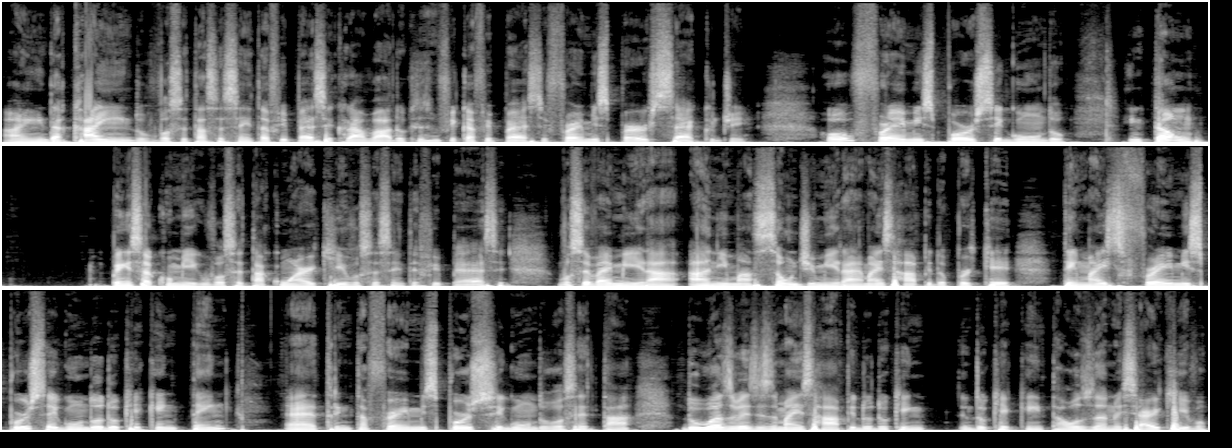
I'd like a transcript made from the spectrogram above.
ainda caindo. Você está 60 FPS cravado. O que significa FPS? Frames per second ou frames por segundo. Então, pensa comigo, você está com um arquivo 60 FPS, você vai mirar, a animação de mirar é mais rápida, porque tem mais frames por segundo do que quem tem é, 30 frames por segundo. Você está duas vezes mais rápido do que, do que quem está usando esse arquivo.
